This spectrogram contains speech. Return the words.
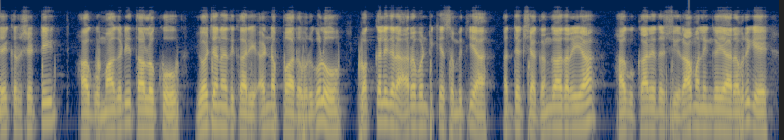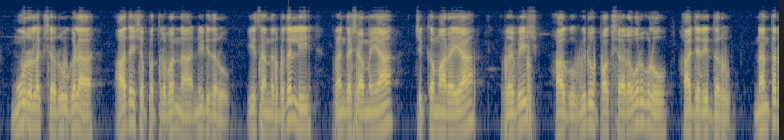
ಜಯಕರ್ ಶೆಟ್ಟಿ ಹಾಗೂ ಮಾಗಡಿ ತಾಲೂಕು ಯೋಜನಾಧಿಕಾರಿ ಅಣ್ಣಪ್ಪರವರುಗಳು ಒಕ್ಕಲಿಗರ ಅರವಂಟಿಕೆ ಸಮಿತಿಯ ಅಧ್ಯಕ್ಷ ಗಂಗಾಧರಯ್ಯ ಹಾಗೂ ಕಾರ್ಯದರ್ಶಿ ರಾಮಲಿಂಗಯ್ಯರವರಿಗೆ ಮೂರು ಲಕ್ಷ ರುಗಳ ಆದೇಶ ಪತ್ರವನ್ನು ನೀಡಿದರು. ಈ ಸಂದರ್ಭದಲ್ಲಿ ರಂಗಶಾಮಯ್ಯ, ಚಿಕ್ಕಮಾರಯ್ಯ, ರವೀಶ್ ಹಾಗೂ ವಿರೂಪಾಕ್ಷರವರುಗಳು ಹಾಜರಿದ್ದರು. ನಂತರ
